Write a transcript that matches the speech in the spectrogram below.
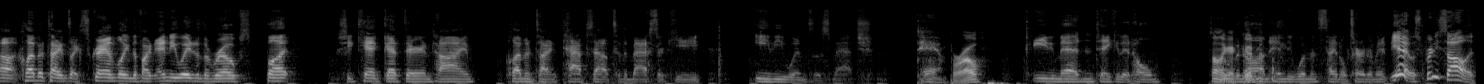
uh, Clementine's like scrambling to find any way to the ropes, but she can't get there in time. Clementine taps out to the master key. Evie wins this match. Damn, bro. Evie Madden taking it home. Sounds like a moving good on match. in the women's title tournament. Yeah, it was pretty solid.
